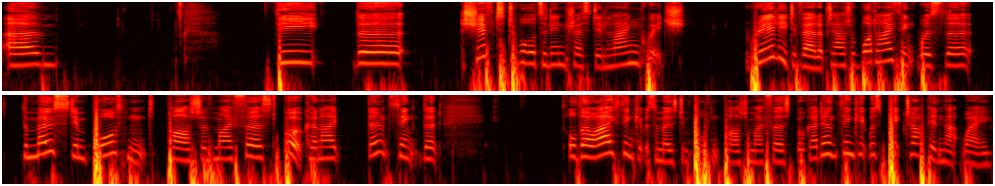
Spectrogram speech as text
Um, the the shift towards an interest in language really developed out of what I think was the the most important part of my first book, and I don't think that. Although I think it was the most important part of my first book, I don't think it was picked up in that way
